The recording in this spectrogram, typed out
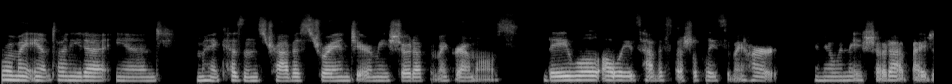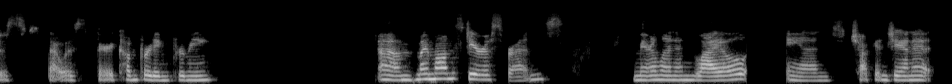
When my Aunt Anita and my cousins Travis, Troy, and Jeremy showed up at my grandma's, they will always have a special place in my heart. You know, when they showed up, I just, that was very comforting for me. Um, my mom's dearest friends, Marilyn and Lyle, and Chuck and Janet,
